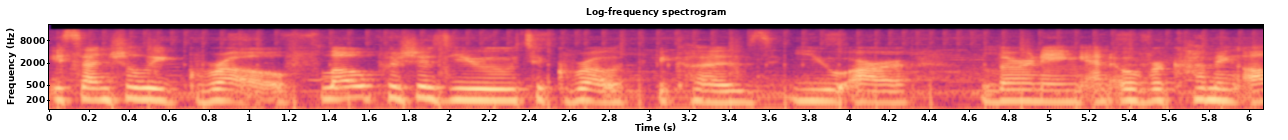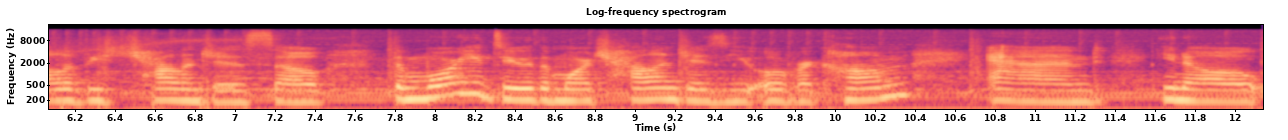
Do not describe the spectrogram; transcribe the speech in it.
essentially grow. Flow pushes you to growth because you are learning and overcoming all of these challenges. So the more you do, the more challenges you overcome and you know,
